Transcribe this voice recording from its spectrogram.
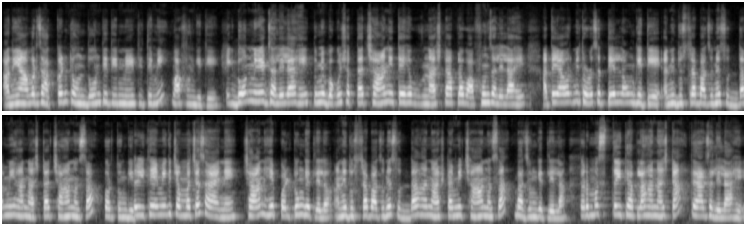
आणि यावर झाकण ठेवून दोन ते तीन मिनिट इथे मी वाफून घेते एक दोन मिनिट झालेले आहे. तुम्ही बघू शकता छान इथे हे नाश्ता आपला वाफून झालेला आहे. आता यावर मी थोडंसं तेल लावून घेते आणि दुसऱ्या बाजूने सुद्धा मी हा नाश्ता छान असा परतून घेते. इथे मी चम्मचच्या सहाय्याने छान हे पलटून घेतलेलं आणि दुसऱ्या बाजूने सुद्धा हा नाश्ता मी छान असा भाजून घेतलेला. तर मस्त इथे आपला हा नाश्ता तयार झालेला आहे.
